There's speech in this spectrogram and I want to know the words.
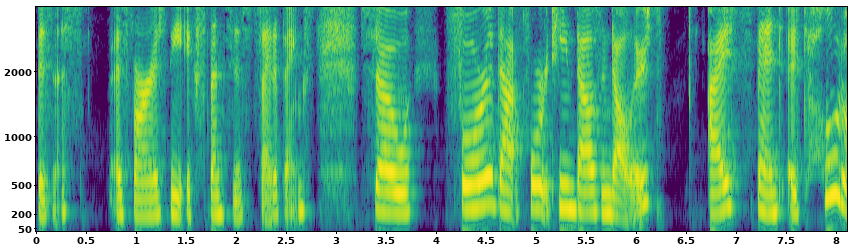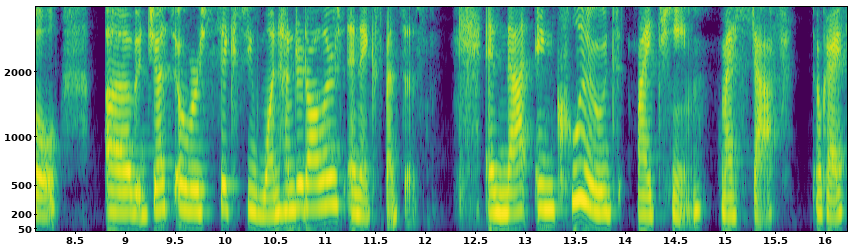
business as far as the expenses side of things. So for that $14,000, I spent a total of just over $6,100 in expenses. And that includes my team, my staff. Okay.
